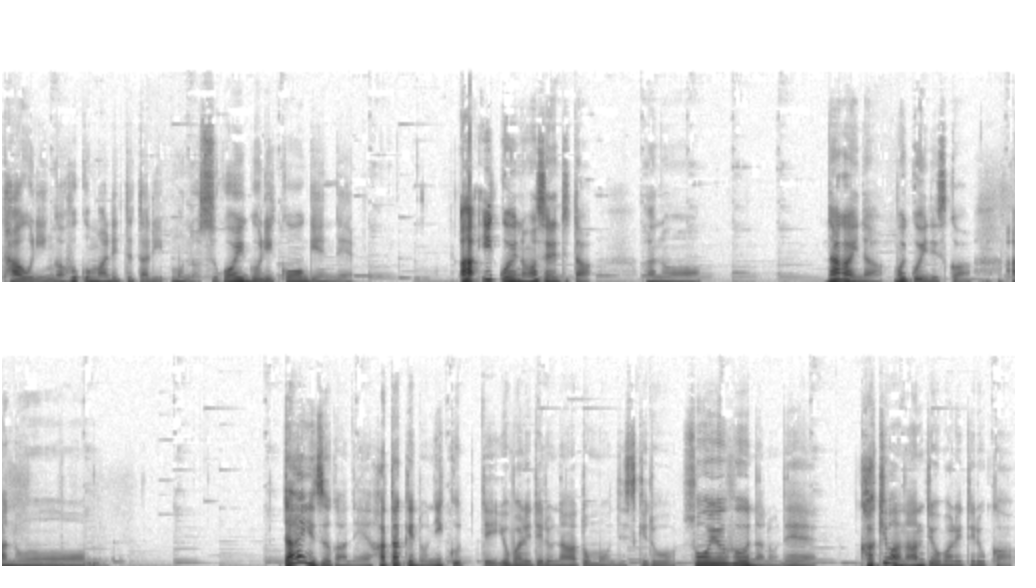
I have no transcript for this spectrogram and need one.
タウリンが含まれてたり、ものすごいグリコーゲンで。あ、一個言うの忘れてた。あの、長いな。もう一個いいですか？あの大豆がね畑の肉って呼ばれてるなと思うんですけどそういう風なので柿は何て呼ばれてるか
